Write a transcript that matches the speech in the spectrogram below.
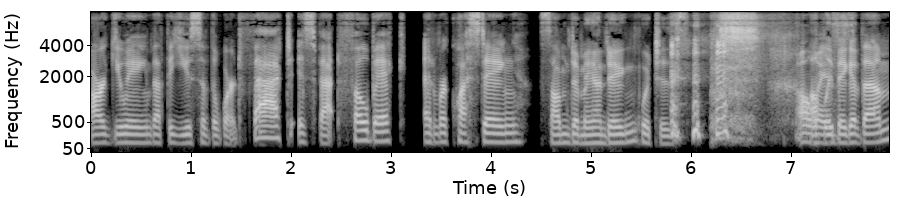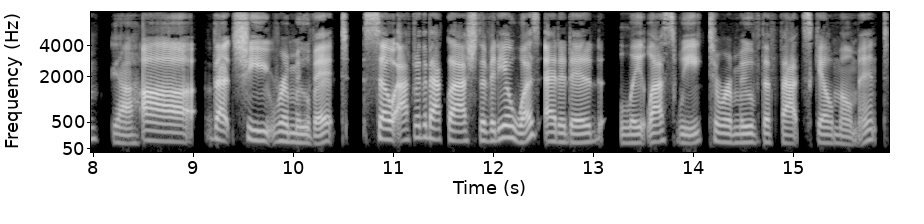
arguing that the use of the word fat is fat phobic and requesting, some demanding, which is awfully Always. big of them, Yeah. uh, that she remove it. So after the backlash, the video was edited late last week to remove the fat scale moment.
